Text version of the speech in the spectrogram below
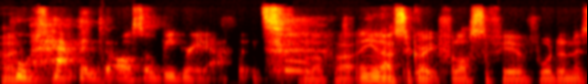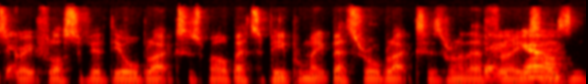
who 100%. happen to also be great athletes. I love that. And, you know, that's a great philosophy of Wooden. It's yeah. a great philosophy of the All Blacks as well. Better people make better All Blacks is one of their there phrases. And,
